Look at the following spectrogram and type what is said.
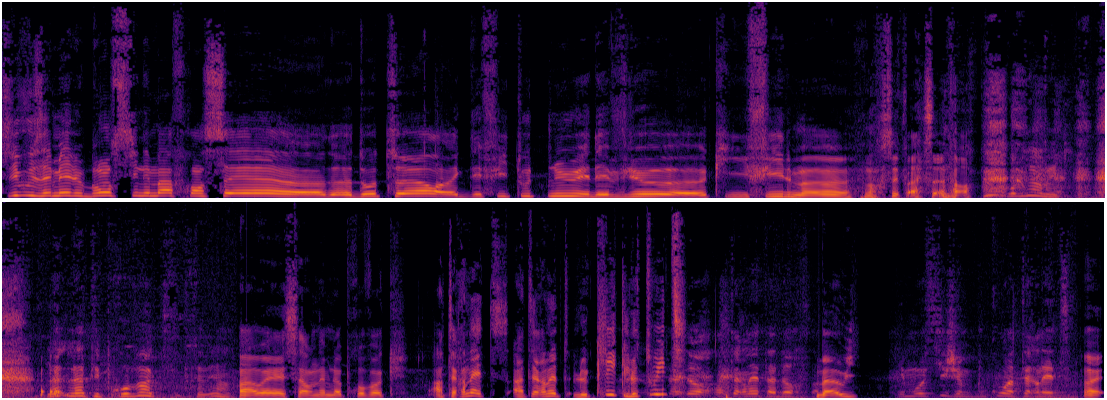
si vous aimez le bon cinéma français euh, d'auteur avec des filles toutes nues et des vieux euh, qui filment, euh, non c'est pas ça non. Trop bien, mec. Là, là t'es provoque, c'est très bien. Ah ouais, ça on aime la provoque. Internet, Internet, le clic, le tweet. Internet adore ça. Bah oui. Et moi aussi, j'aime beaucoup Internet. Ouais.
